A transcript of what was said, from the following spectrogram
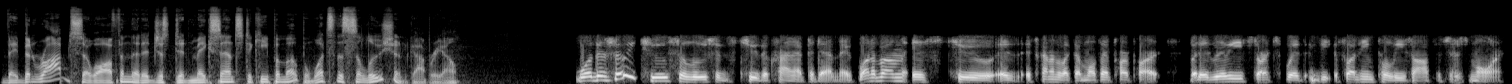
they've been robbed so often that it just didn't make sense to keep them open. What's the solution, Gabrielle? Well, there's really two solutions to the crime epidemic. One of them is to is it's kind of like a multi-part part, but it really starts with defunding police officers more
